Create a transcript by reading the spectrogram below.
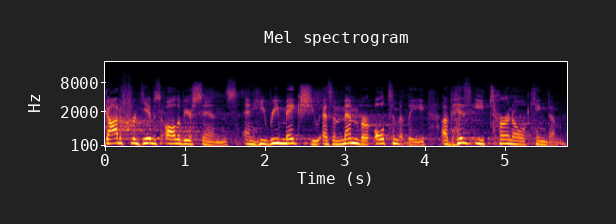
God forgives all of your sins and he remakes you as a member ultimately of his eternal kingdom.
